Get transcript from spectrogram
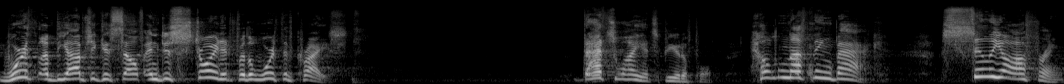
worth of the object itself and destroyed it for the worth of Christ. That's why it's beautiful. Held nothing back. Silly offering.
